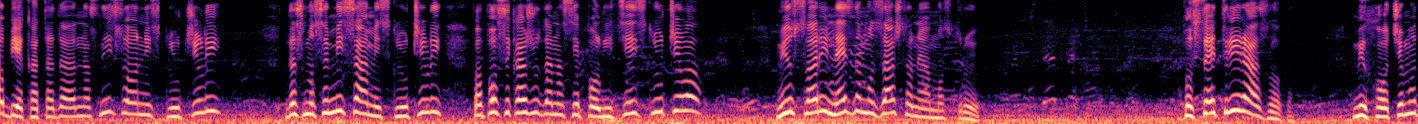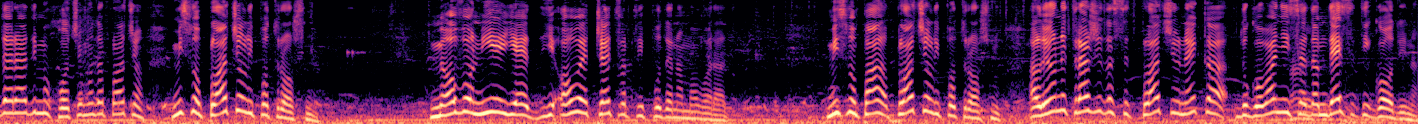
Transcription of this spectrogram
objekata, da nas nisu oni isključili, da smo se mi sami isključili, pa posle kažu da nas je policija isključila. Mi u stvari ne znamo zašto nemamo struju. Postoje tri razloga. Mi hoćemo da radimo, hoćemo da plaćamo. Mi smo plaćali potrošnju. Ovo nije jed, ovo je četvrti put da nam ovo radi. Mi smo pa, plaćali potrošnju, ali one traže da se plaćaju neka dugovanja iz 70. godina.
